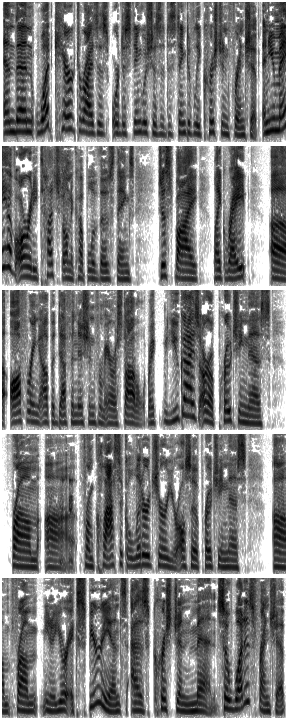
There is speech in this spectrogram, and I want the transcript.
and then what characterizes or distinguishes a distinctively Christian friendship. And you may have already touched on a couple of those things just by like right uh, offering up a definition from Aristotle. Right? You guys are approaching this from uh, from classical literature. You're also approaching this um, from you know your experience as Christian men. So, what is friendship?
